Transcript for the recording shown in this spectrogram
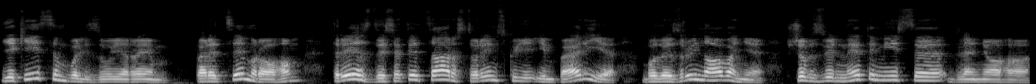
який символізує Рим. Перед цим рогом три з десяти царств Римської імперії були зруйновані, щоб звільнити місце для нього.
